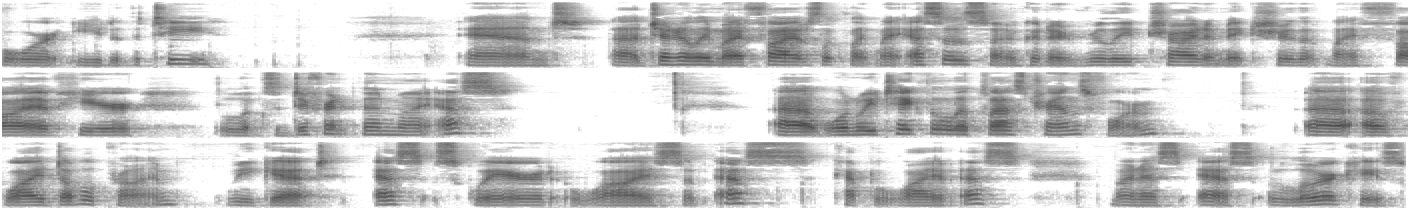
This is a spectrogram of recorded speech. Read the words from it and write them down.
4e to the t. And uh, generally my 5's look like my s's, so I'm going to really try to make sure that my 5 here looks different than my s. Uh, when we take the Laplace transform uh, of y double prime, we get s squared y sub s, capital Y of s, minus s lowercase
